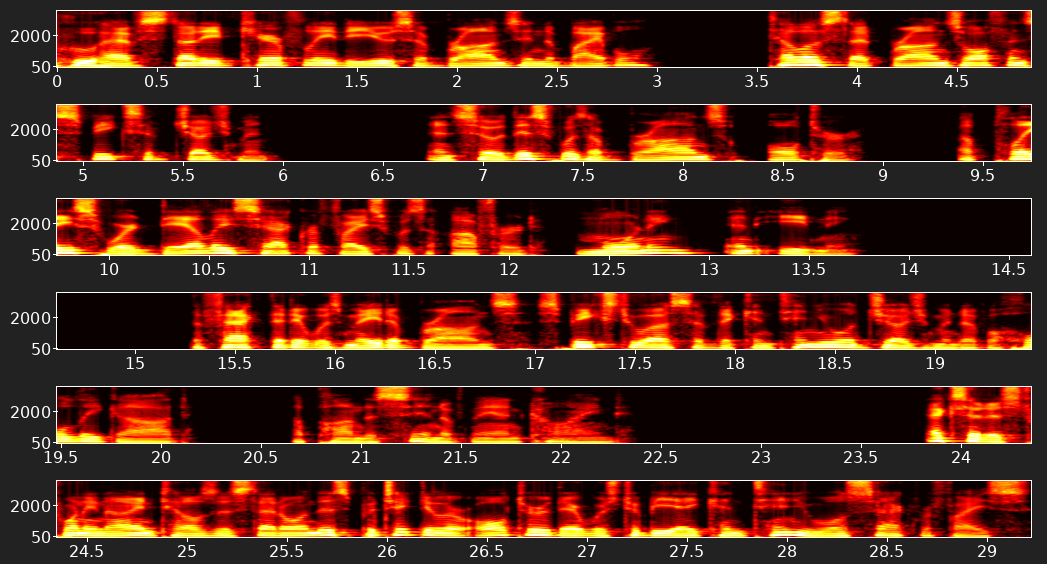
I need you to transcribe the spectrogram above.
who have studied carefully the use of bronze in the Bible tell us that bronze often speaks of judgment. And so this was a bronze altar, a place where daily sacrifice was offered, morning and evening. The fact that it was made of bronze speaks to us of the continual judgment of a holy God upon the sin of mankind. Exodus 29 tells us that on this particular altar there was to be a continual sacrifice.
